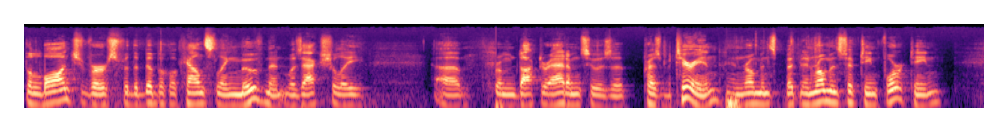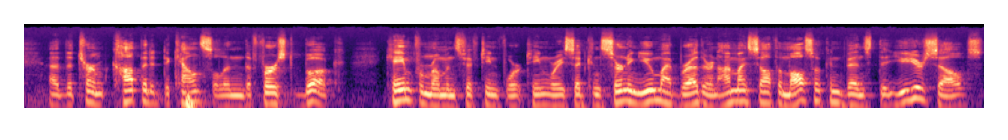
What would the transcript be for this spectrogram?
the launch verse for the biblical counseling movement was actually uh, from Dr. Adams, who is a Presbyterian, in Romans, but in Romans 15 14, uh, the term competent to counsel in the first book came from Romans 15 14, where he said, Concerning you, my brethren, I myself am also convinced that you yourselves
